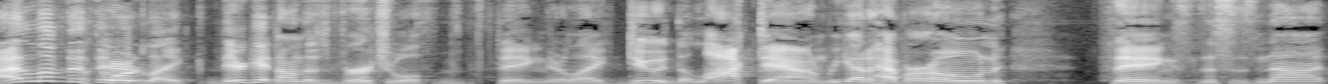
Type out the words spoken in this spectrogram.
I love that they're like they're getting on this virtual thing. They're like, dude, the lockdown. We got to have our own things. This is not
